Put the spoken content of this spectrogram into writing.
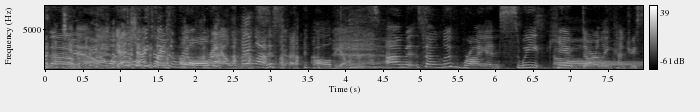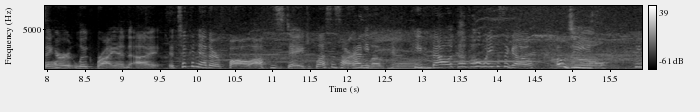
you know, I want and Alice. factor in Becomes a real all threat. the elements. Hang on a second. All the elements. Um, so Luke Bryan, sweet, cute, darling country singer Luke Bryan, uh, it took another fall off the stage. Bless his heart. I he, love him. He fell a couple weeks ago. Oh, geez. He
